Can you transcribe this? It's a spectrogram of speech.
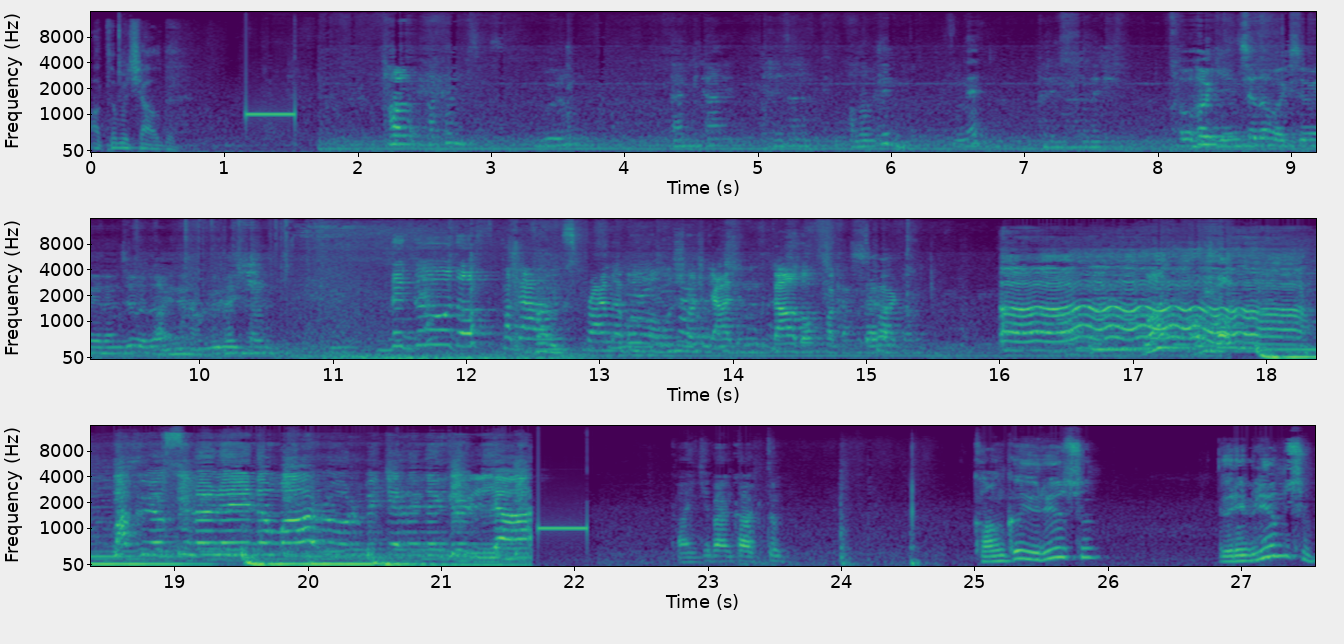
Atımı çaldı. Bakar mısınız? Buyurun. Ben bir tane prezervatif alabilir miyim? Ne? Prezervatif. Oha gençe de maksimum eğlence var. Aynen The God of Pagans Prime abone olmuş. Hoş geldin. The God of Pagans pardon. Bakıyorsun öyle yine mağrur bir kere de gül ya. Kanki ben kalktım. Kanka yürüyorsun. Görebiliyor musun?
